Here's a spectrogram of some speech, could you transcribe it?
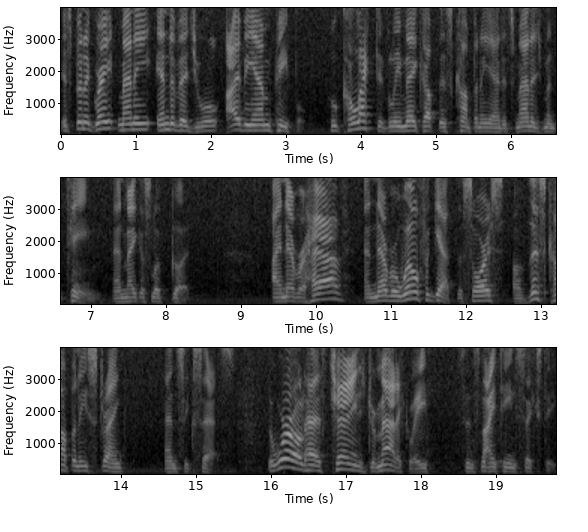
It's been a great many individual IBM people who collectively make up this company and its management team and make us look good. I never have and never will forget the source of this company's strength and success. The world has changed dramatically since 1960.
